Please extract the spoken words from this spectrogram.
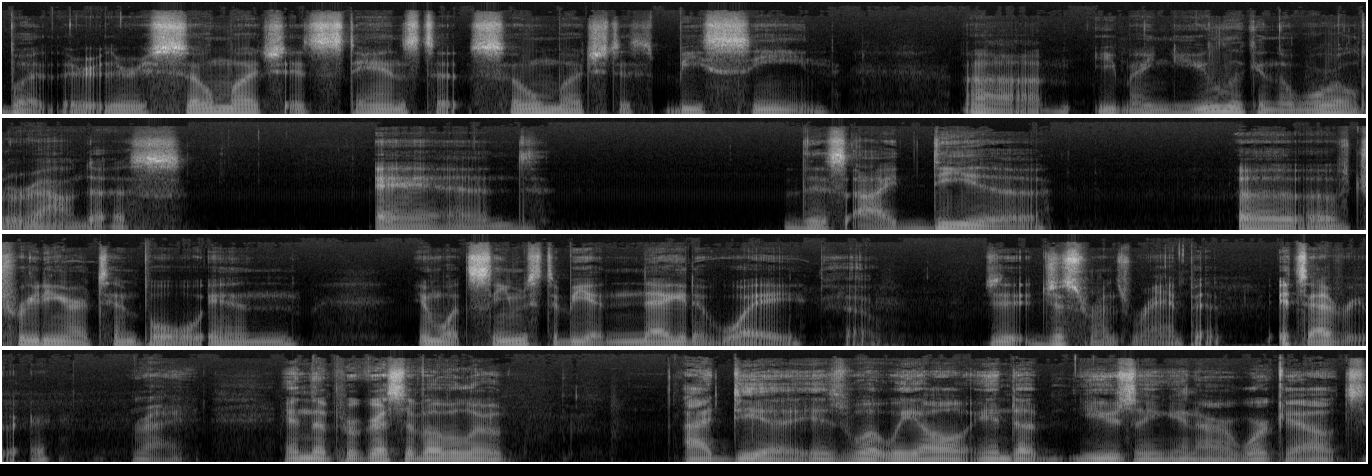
But there there's so much it stands to so much to be seen Um, you I mean you look in the world around us, and this idea of, of treating our temple in in what seems to be a negative way, Yeah. j- just runs rampant. It's everywhere. Right. And the progressive overload idea is what we all end up using in our workouts.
